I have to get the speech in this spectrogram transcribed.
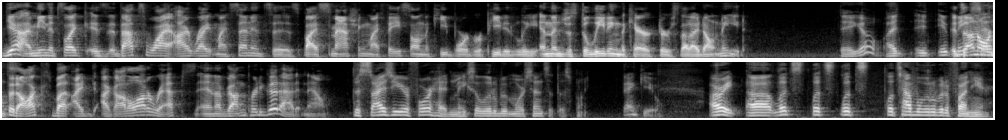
Yeah, I mean, it's like is that's why I write my sentences by smashing my face on the keyboard repeatedly and then just deleting the characters that I don't need. There you go. I, it, it it's unorthodox, sense. but I I got a lot of reps and I've gotten pretty good at it now. The size of your forehead makes a little bit more sense at this point. Thank you. All right, uh, let's let's let's let's have a little bit of fun here.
